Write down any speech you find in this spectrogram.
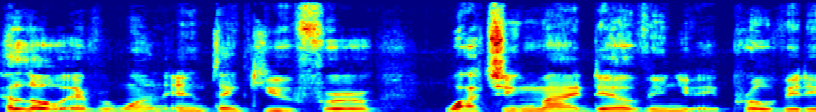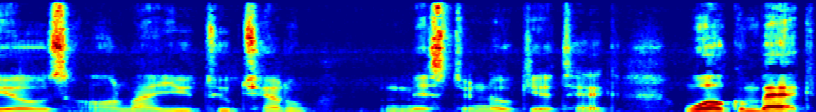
Hello everyone and thank you for watching my Dell Venue 8 Pro videos on my YouTube channel, Mr. Nokia Tech. Welcome back.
